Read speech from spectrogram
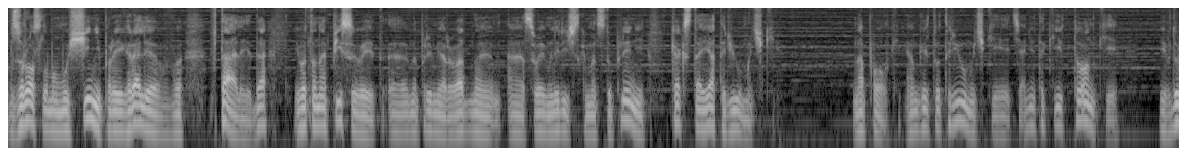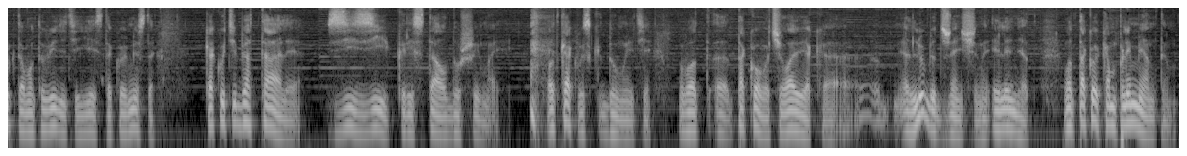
взрослому мужчине проиграли в, в талии, да. И вот он описывает, э, например, в одном э, своем лирическом отступлении, как стоят рюмочки на полке. И он говорит, вот рюмочки эти, они такие тонкие. И вдруг там вот увидите, есть такое место — как у тебя талия, Зизи, кристалл души моей. Вот как вы думаете, вот э, такого человека э, любят женщины или нет? Вот такой комплимент им.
